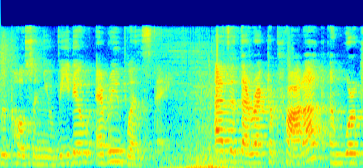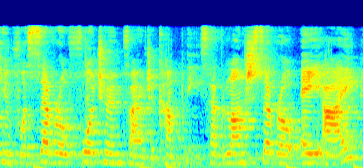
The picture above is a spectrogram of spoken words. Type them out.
we post a new video every Wednesday. As a director product and working for several Fortune 500 companies, I've launched several AI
